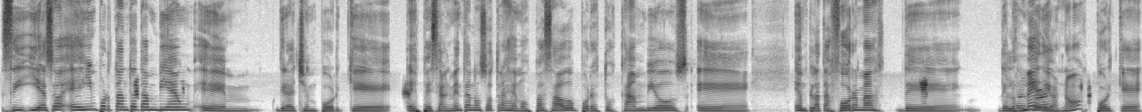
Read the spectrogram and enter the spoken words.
Sí, y eso es importante también, eh, Gretchen, porque especialmente nosotras hemos pasado por estos cambios eh, en plataformas de, los medios, ¿no? Porque,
